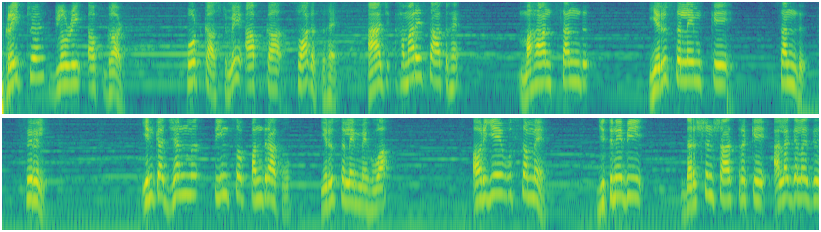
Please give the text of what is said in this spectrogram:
Greater glory of God podcast में आपका स्वागत है। आज हमारे साथ हैं महान संत यरूशलेम के संत सिरिल। इनका जन्म 315 को यरूशलेम में हुआ। और ये उस समय जितने भी दर्शन शास्त्र के अलग अलग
